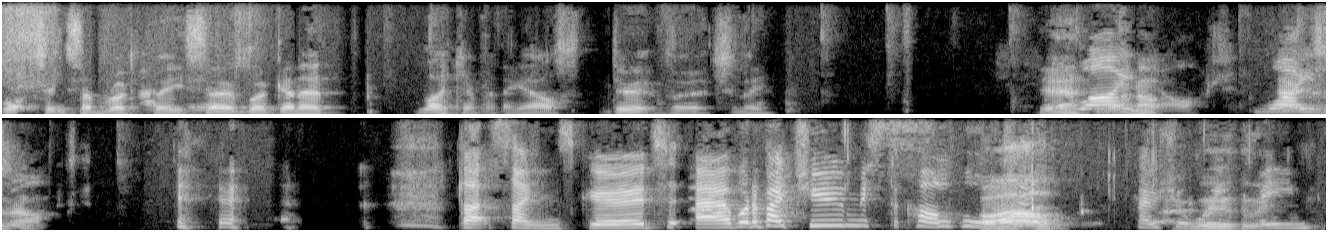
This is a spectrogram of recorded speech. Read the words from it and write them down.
watching some rugby. So we're gonna, like everything else, do it virtually. yeah Why, why not? not? Why Excellent. not? that sounds good. Uh, what about you, Mr. Carl Horton? Well, How's your we week were been?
